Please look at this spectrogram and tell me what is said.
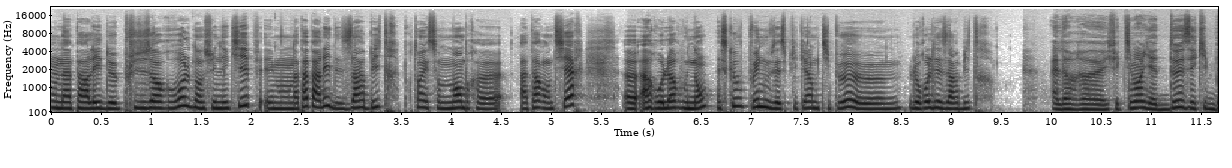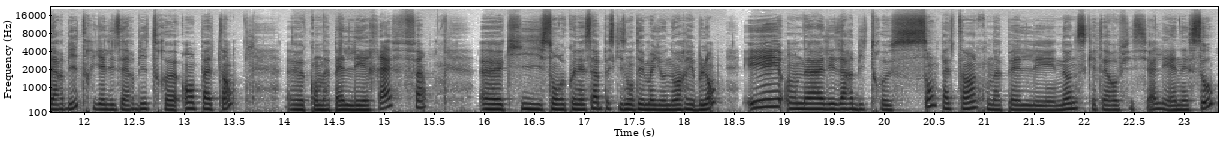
On a parlé de plusieurs rôles dans une équipe et on n'a pas parlé des arbitres. Pourtant, ils sont membres à part entière, à roller ou non. Est-ce que vous pouvez nous expliquer un petit peu le rôle des arbitres? Alors, effectivement, il y a deux équipes d'arbitres. Il y a les arbitres en patin, qu'on appelle les refs, euh, qui sont reconnaissables parce qu'ils ont des maillots noirs et blancs. Et on a les arbitres sans patins qu'on appelle les non-skaters officiels, les NSO.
